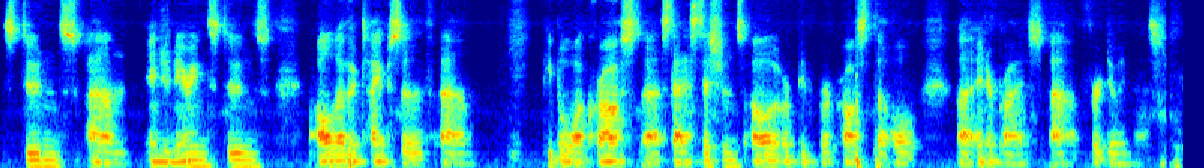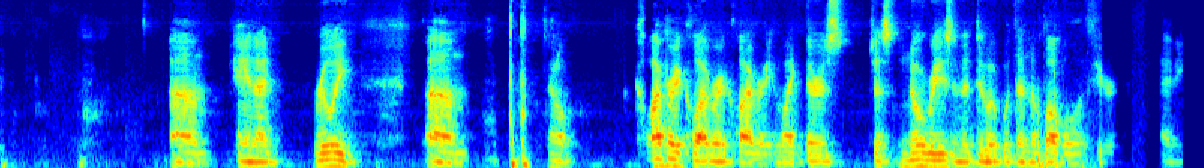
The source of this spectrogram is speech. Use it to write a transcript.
students, um, engineering students, all other types of um, people across uh, statisticians, all or people across the whole uh, enterprise uh, for doing this. Um, and I really, um, I don't collaborate, collaborate, collaborate. Like there's just no reason to do it within a bubble. If you're having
